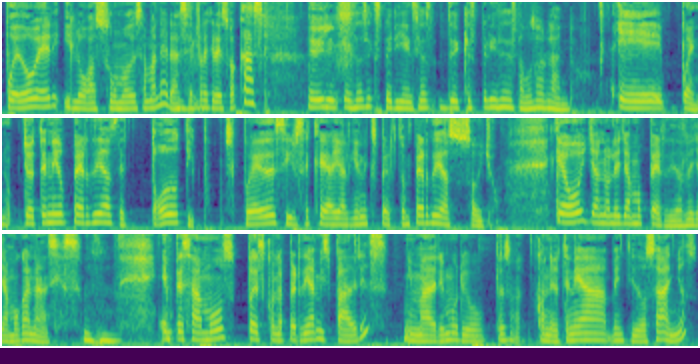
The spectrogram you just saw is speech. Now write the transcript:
puedo ver y lo asumo de esa manera, es el regreso a casa. Evelyn, esas experiencias, ¿de qué experiencias estamos hablando? Eh, bueno, yo he tenido pérdidas de todo tipo. Si puede decirse que hay alguien experto en pérdidas, soy yo. Que hoy ya no le llamo pérdidas, le llamo ganancias. Empezamos pues con la pérdida de mis padres. Mi madre murió pues cuando yo tenía 22 años.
